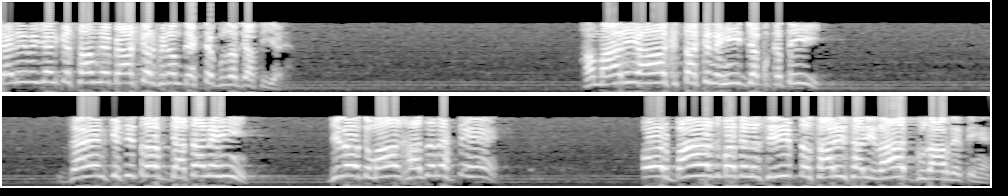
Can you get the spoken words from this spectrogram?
ٹیلی ویژن کے سامنے بیٹھ کر فلم دیکھتے گزر جاتی ہے ہماری آنکھ تک نہیں جبکتی ذہن کسی طرف جاتا نہیں دل و دماغ حاضر رہتے ہیں اور بعض بد نصیب تو ساری ساری رات گزار دیتے ہیں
